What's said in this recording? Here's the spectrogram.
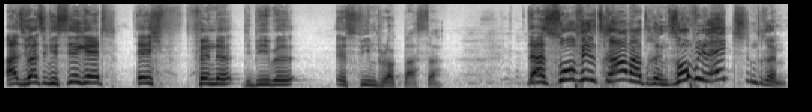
Also ich weiß nicht, wie es dir geht. Ich finde, die Bibel ist wie ein Blockbuster. Da ist so viel Drama drin, so viel Action drin.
